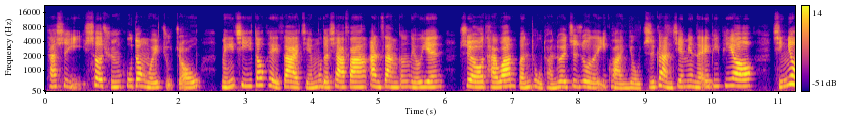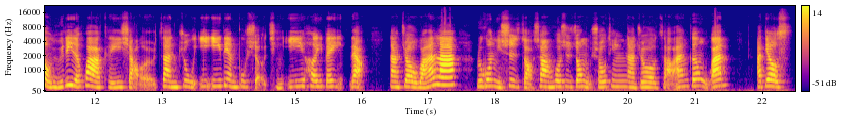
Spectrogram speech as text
它是以社群互动为主轴，每一集都可以在节目的下方按赞跟留言，是由台湾本土团队制作的一款有质感界面的 APP 哦。行有余力的话，可以小额赞助依依恋不舍，请依依喝一杯饮料。那就晚安啦！如果你是早上或是中午收听，那就早安跟午安，Adios。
